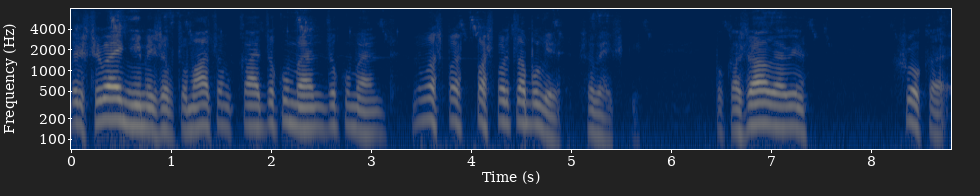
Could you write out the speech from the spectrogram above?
перестріває німець з автоматом, каже, документ, документ. Ну, у нас паспорта були совєтські. Показали, а він, що каже,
